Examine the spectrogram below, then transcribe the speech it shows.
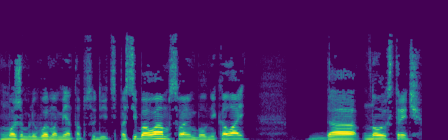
Можем в любой момент обсудить. Спасибо вам, с вами был Николай. До новых встреч.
